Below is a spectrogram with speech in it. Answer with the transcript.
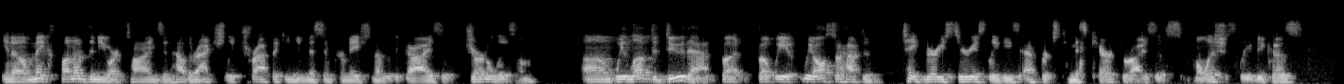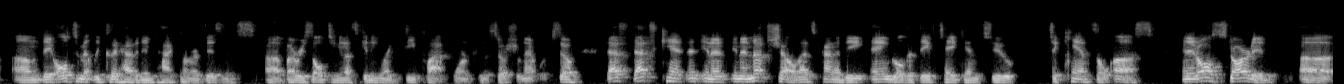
you know, make fun of the New York Times and how they're actually trafficking in misinformation under the guise of journalism. Um, we love to do that, but but we we also have to take very seriously these efforts to mischaracterize us maliciously because um, they ultimately could have an impact on our business uh, by resulting in us getting like deplatformed from the social network. So that's that's can't in a in a nutshell. That's kind of the angle that they've taken to to cancel us. And it all started, uh,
